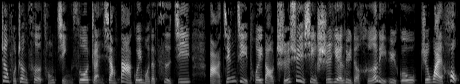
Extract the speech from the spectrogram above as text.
政府政策从紧缩转向大规模的刺激，把经济推到持续性失业率的合理预估之外后，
